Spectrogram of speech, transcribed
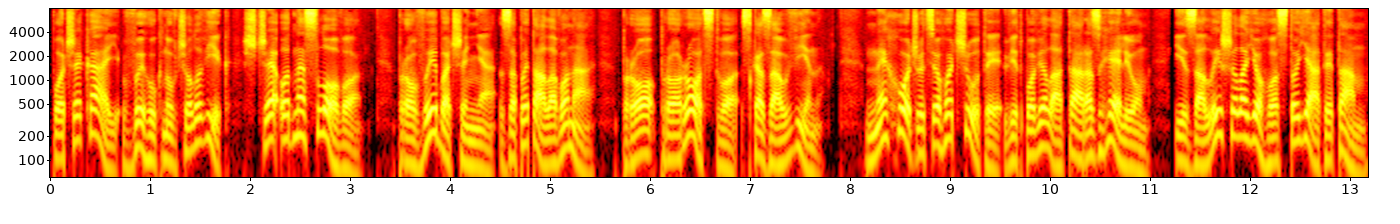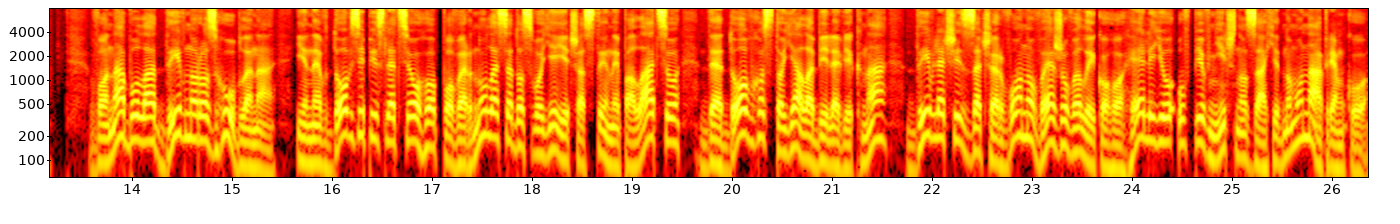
Почекай, вигукнув чоловік, ще одне слово. Про вибачення? запитала вона. Про пророцтво, сказав він. Не хочу цього чути, відповіла Тарас Геліум, і залишила його стояти там. Вона була дивно розгублена і невдовзі після цього повернулася до своєї частини палацу, де довго стояла біля вікна, дивлячись за червону вежу великого гелію у північно-західному напрямку.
